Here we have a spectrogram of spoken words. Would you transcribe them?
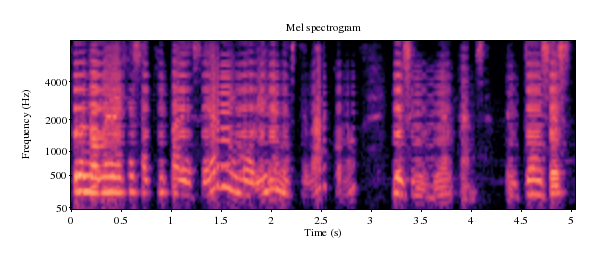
pero no me dejes aquí padecer ni morir en este barco, ¿no? Y el Señor me alcanza. Entonces,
